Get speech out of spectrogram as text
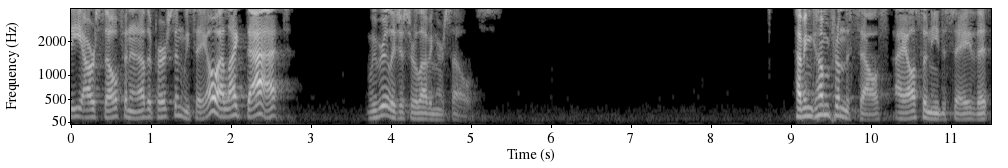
see ourselves in another person, we say, Oh, I like that. We really just are loving ourselves. Having come from the South, I also need to say that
